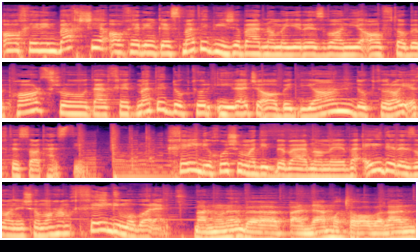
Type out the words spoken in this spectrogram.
آخرین بخش آخرین قسمت ویژه برنامه رزوانی آفتاب پارس رو در خدمت دکتر ایرج آبدیان دکترای اقتصاد هستیم. خیلی خوش اومدید به برنامه و عید رزوان شما هم خیلی مبارک. ممنونم و بنده متقابلا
